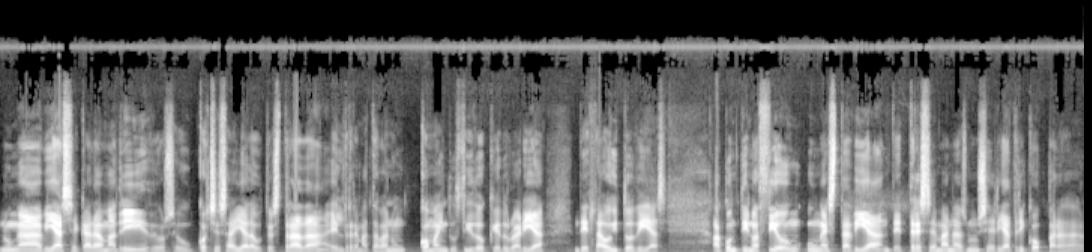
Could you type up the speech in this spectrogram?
Nunha viaxe cara a Madrid, o seu coche saía da autoestrada, el remataba nun coma inducido que duraría 18 días. A continuación, unha estadía de tres semanas nun xeriátrico para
